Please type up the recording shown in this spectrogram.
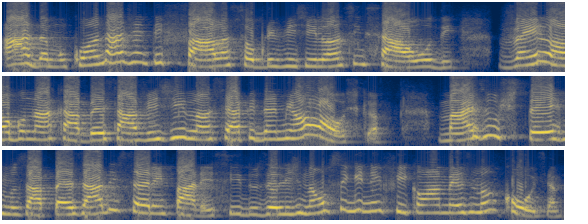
Adamo, quando a gente fala sobre vigilância em saúde, vem logo na cabeça a vigilância epidemiológica. Mas os termos, apesar de serem parecidos, eles não significam a mesma coisa.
